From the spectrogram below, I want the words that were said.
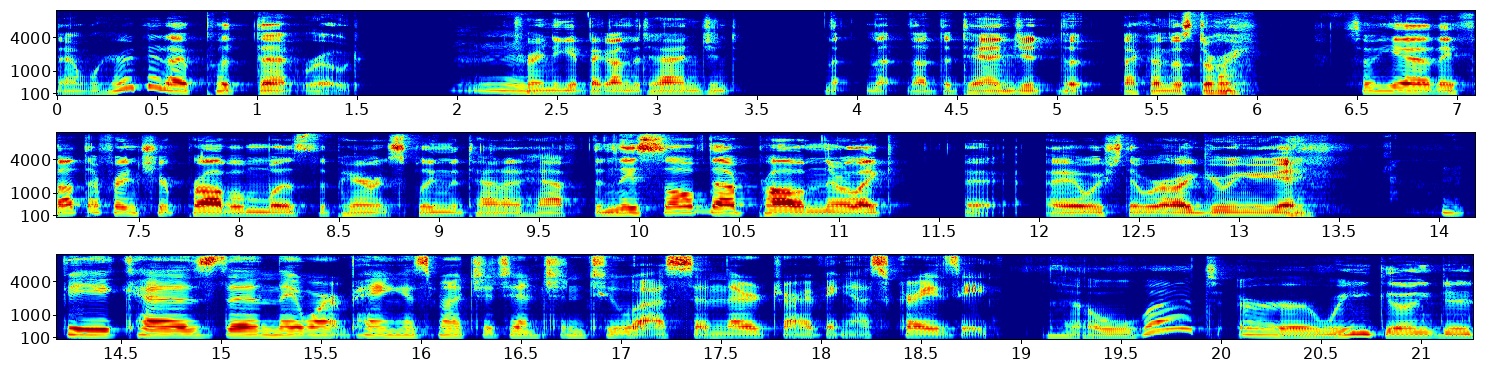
Now, where did I put that road? Hmm. Trying to get back on the tangent. Not, not, not the tangent, the back on the story. So yeah, they thought the friendship problem was the parents splitting the town in half. Then they solved that problem. They're like, I, I wish they were arguing again. Because then they weren't paying as much attention to us and they're driving us crazy. Now, what are we going to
